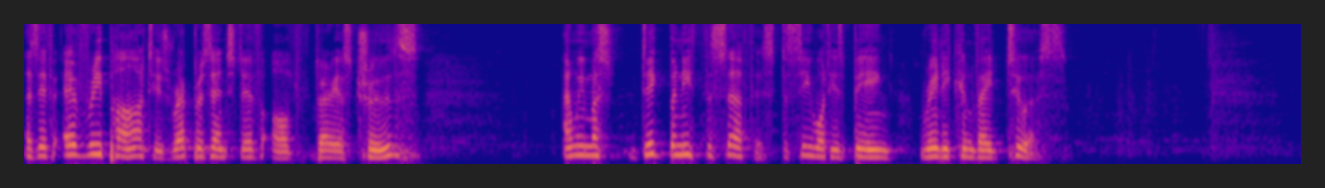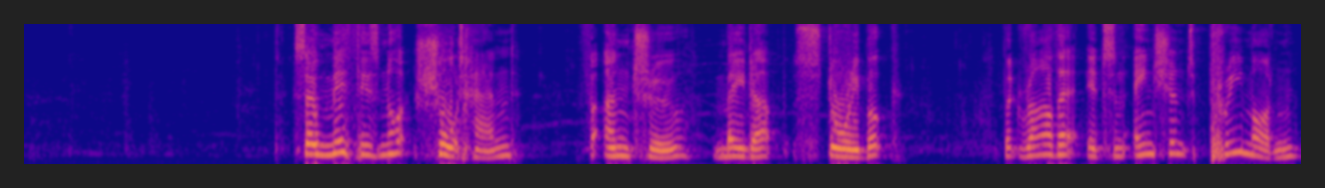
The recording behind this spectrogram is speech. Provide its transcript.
as if every part is representative of various truths, and we must dig beneath the surface to see what is being really conveyed to us. So, myth is not shorthand for untrue, made up storybook, but rather it's an ancient, pre modern,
